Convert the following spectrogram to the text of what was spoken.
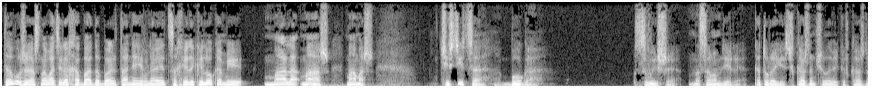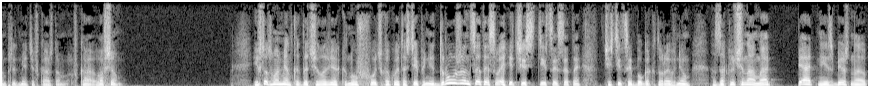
того же основателя Хабада Бальтаня является Хелекелоками Мала Маш, Мамаш, частица Бога свыше на самом деле, которая есть в каждом человеке, в каждом предмете, в каждом, в, во всем. И в тот момент, когда человек, ну, хоть в какой-то степени дружен с этой своей частицей, с этой частицей Бога, которая в нем заключена, мы опять неизбежно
